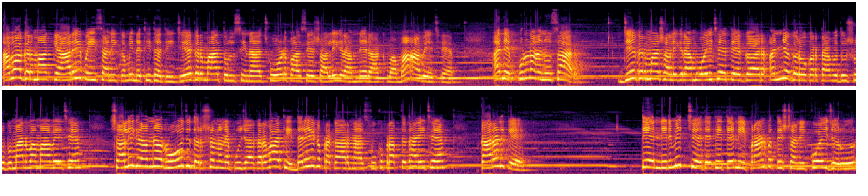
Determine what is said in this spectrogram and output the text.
આવા ઘરમાં ક્યારેય પૈસાની કમી નથી થતી, જે ઘરમાં તુલસીના છોડ પાસે શાલિગ્રામને રાખવામાં આવે છે. અને પૂર્ણ અનુસાર, જે ઘરમાં શાલિગ્રામ હોય છે, તે ઘર અન્ય ઘરો કરતાં વધુ શુભ માનવામાં આવે છે. શાલિગ્રામના રોજ દર્શન અને પૂજા કરવાથી દરેક પ્રકારના સુખ પ્રાપ્ત થાય છે. કારણ કે તે નિર્મિત છે, તેથી તેની પ્રાણ પ્રતિષ્ઠાની કોઈ જરૂર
